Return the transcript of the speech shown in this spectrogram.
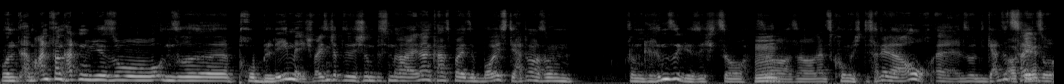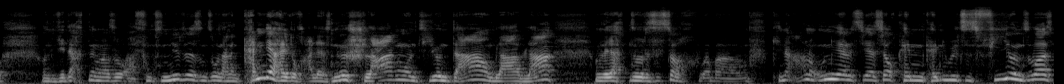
Und am Anfang hatten wir so unsere Probleme. Ich weiß nicht, ob du dich so ein bisschen daran erinnern kannst bei The Boys. Der hat immer so ein, so ein Grinsegesicht, so, so, so ganz komisch. Das hat er da auch, äh, also die ganze Okay. Zeit so. Und wir dachten immer so, ah, funktioniert das und so. Und dann kann der halt auch alles, ne? Schlagen und hier und da und bla bla. Und wir dachten so, das ist doch, aber keine Ahnung, unrealistisch, er ist ja auch kein, kein übelstes Vieh und sowas.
